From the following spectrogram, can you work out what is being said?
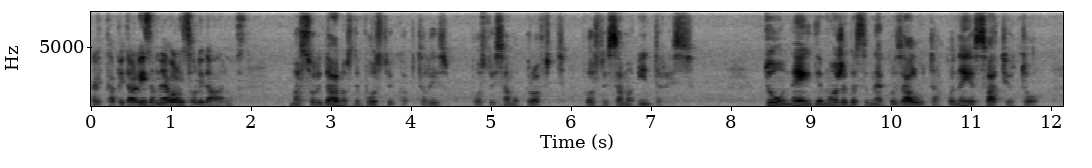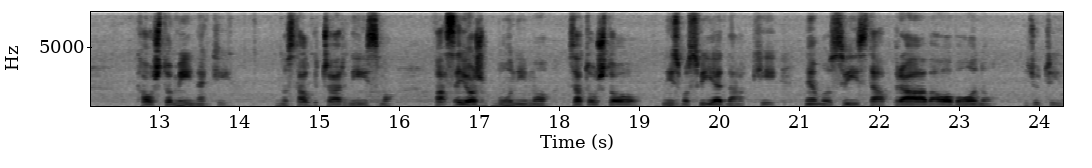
Ali kapitalizam ne voli solidarnost. Ma solidarnost ne postoji u kapitalizmu. Postoji samo profit, postoji samo interes. Tu negdje može da se neko zaluta, ako ne je shvatio to, kao što mi neki nostalgičari nismo, pa se još bunimo zato što nismo svi jednaki, nemamo svi ista prava, ovo ono. Međutim,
